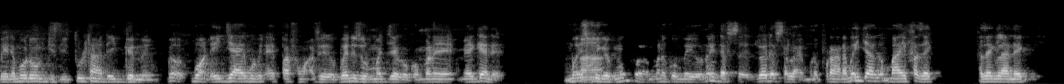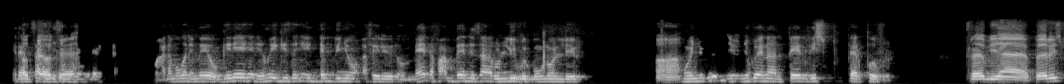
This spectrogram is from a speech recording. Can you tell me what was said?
mais dama doon gis ni tout le temps day gën a bon day jaay moom it ay parfum affaire yooyu benn jour ma jéego ko ma ne mais gaynde ma ah. expliqué ko moom quoi ma ne ko mais yow nooy def sa looy def sa laay mu ne pourtant damay jàng maa ngi fasek fasek laa nekk ren sax gis waaw dama ko ne mais yow gëree nga damay gis da ngay dem di ñëw affaire yooyu noonu mais dafa am benn genre livre bu mu doon lire Uh-huh. mooy ñu koy ñu koy naan père riche père pauvre. très bien père riche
